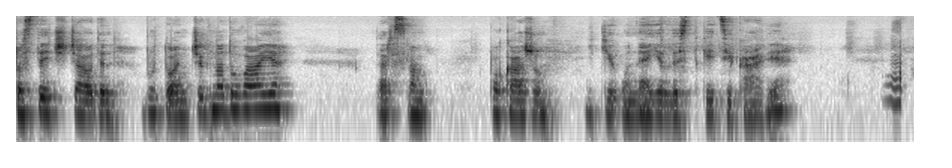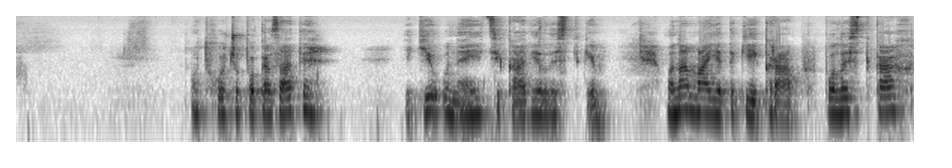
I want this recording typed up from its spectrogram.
Ростить ще один бутончик надуває. Зараз вам покажу, які у неї листки цікаві. От хочу показати, які у неї цікаві листки. Вона має такий краб по листках.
